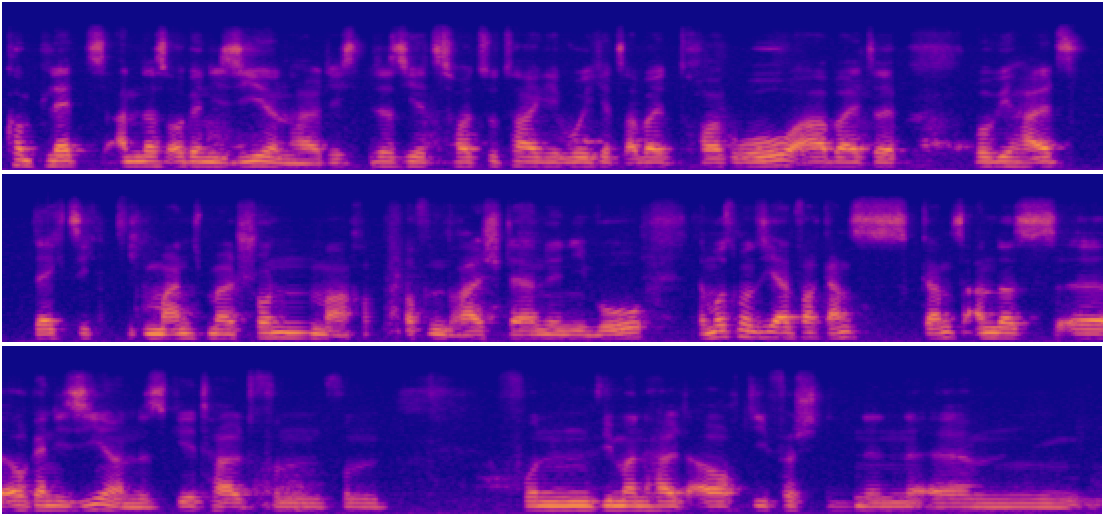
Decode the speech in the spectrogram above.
komplett anders organisieren halt. Ich sehe das jetzt heutzutage, wo ich jetzt aber bei Trogro arbeite, wo wir halt 60 manchmal schon machen auf einem Drei-Sterne-Niveau. Da muss man sich einfach ganz, ganz anders äh, organisieren. Das geht halt von, von, von, wie man halt auch die verschiedenen ähm,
